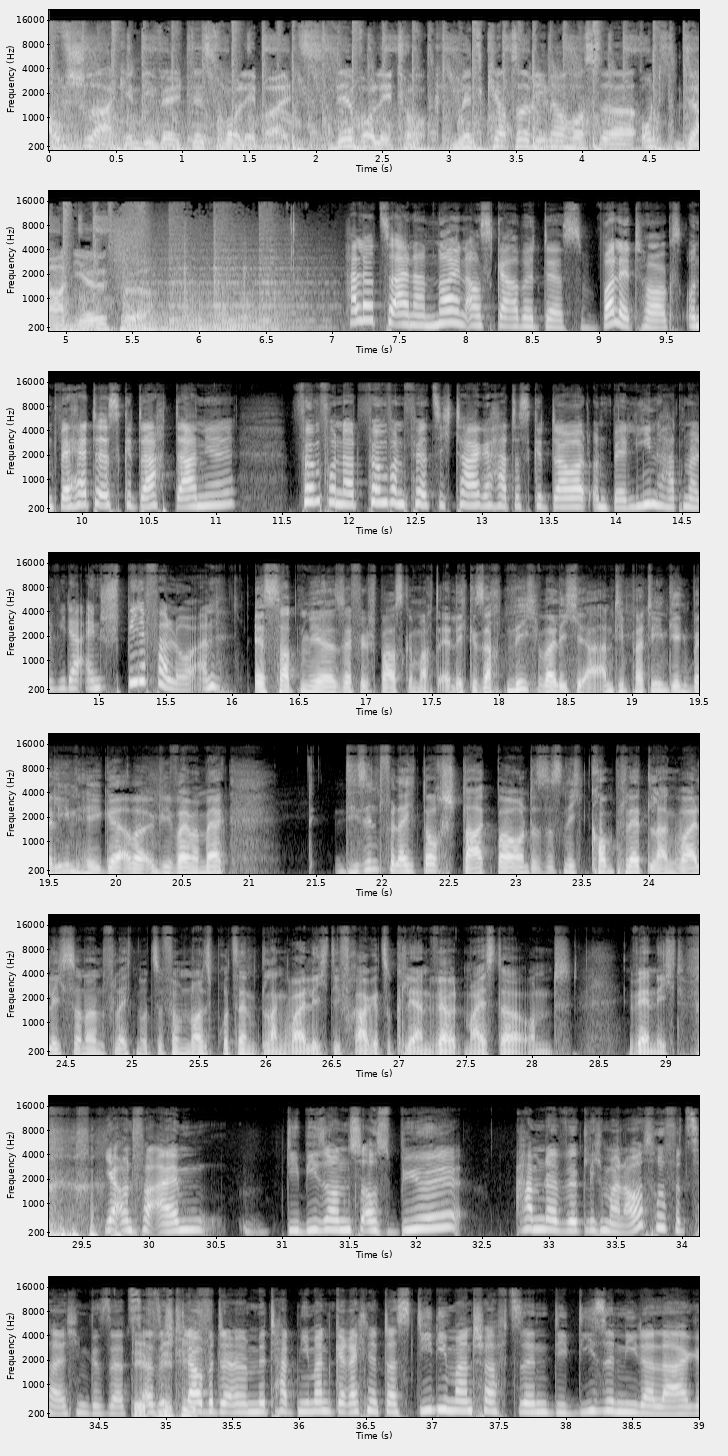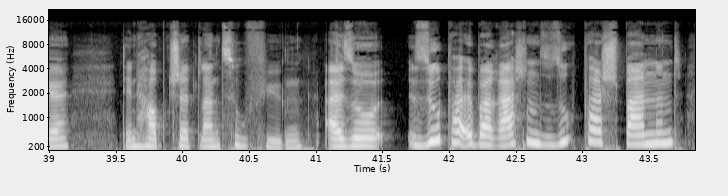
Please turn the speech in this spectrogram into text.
Aufschlag in die Welt des Volleyballs. Der Volley Talk mit Katharina Hosser und Daniel Hör. Hallo zu einer neuen Ausgabe des Volley Talks. Und wer hätte es gedacht, Daniel? 545 Tage hat es gedauert und Berlin hat mal wieder ein Spiel verloren. Es hat mir sehr viel Spaß gemacht, ehrlich gesagt. Nicht, weil ich Antipathien gegen Berlin hege, aber irgendwie, weil man merkt, die sind vielleicht doch starkbar und es ist nicht komplett langweilig, sondern vielleicht nur zu 95 Prozent langweilig, die Frage zu klären, wer wird Meister und wer nicht. Ja, und vor allem die Bisons aus Bühl haben da wirklich mal ein Ausrufezeichen gesetzt. Definitiv. Also ich glaube, damit hat niemand gerechnet, dass die die Mannschaft sind, die diese Niederlage den Hauptstädtlern zufügen. Also super überraschend, super spannend.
